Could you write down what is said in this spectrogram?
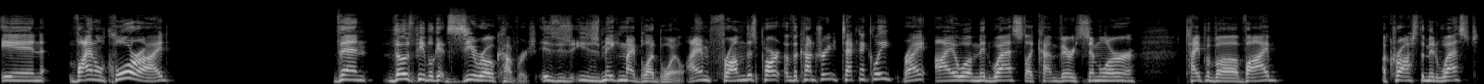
in vinyl chloride, then those people get zero coverage. Is is making my blood boil. I am from this part of the country, technically, right? Iowa, Midwest, like kind of very similar type of a vibe across the Midwest.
